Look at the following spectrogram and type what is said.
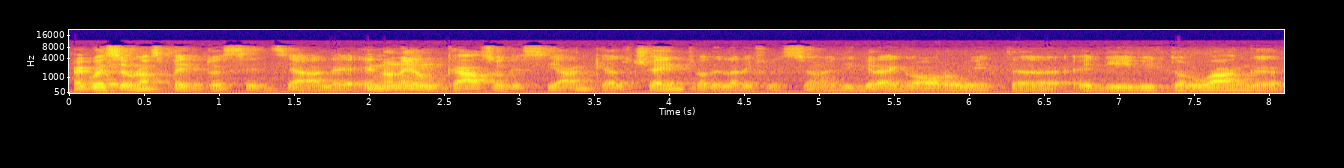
E questo è un aspetto essenziale e non è un caso che sia anche al centro della riflessione di Greg Horowitz eh, e di Victor Wang.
